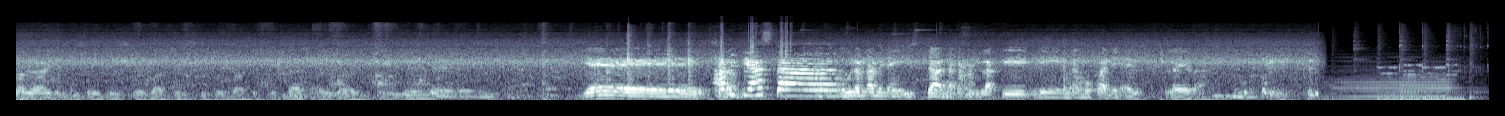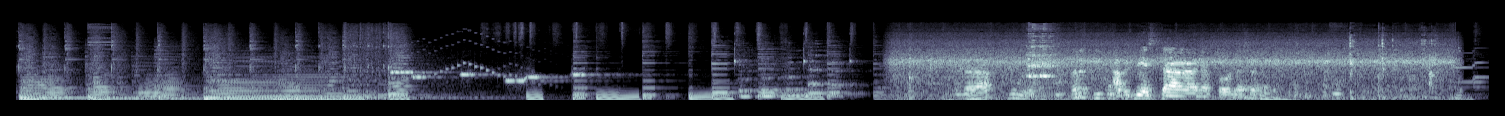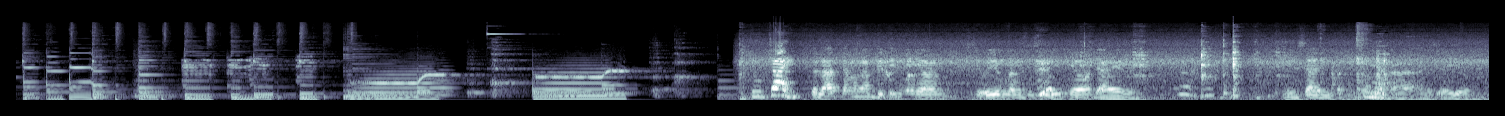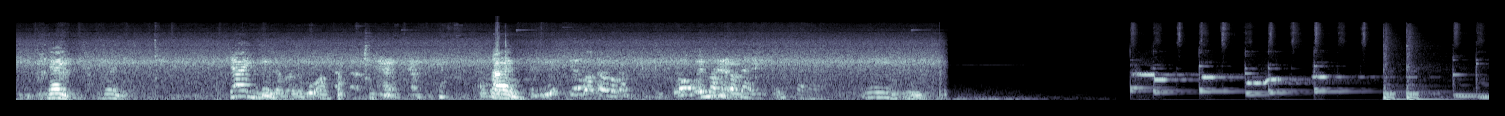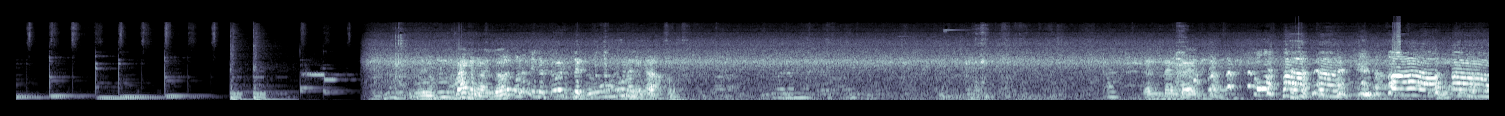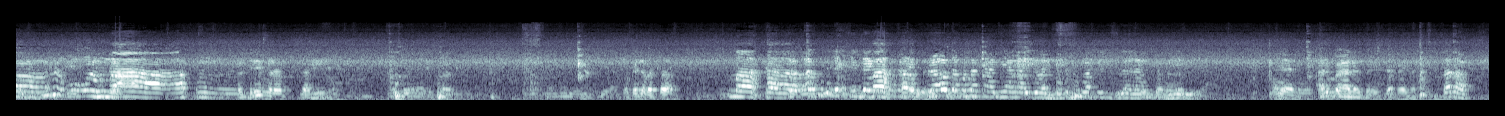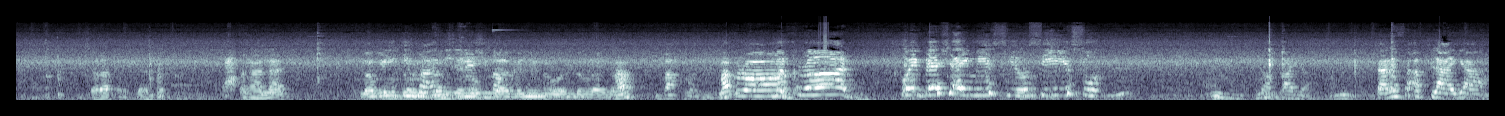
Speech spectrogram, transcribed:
All right and disciples, your blessings, your blessings, your blessings, our Lord. Yay! Happy. Fiesta! Ang ulam namin ay isda na kasing laki ni ng mukha ni El Lyra. Sarap. Happy Fiesta na po na sa inyo. Chuchay! Sa lahat ng mga bitin ngayon, si Uyong lang sisihin nyo dahil minsan pag naka ano sa iyo. Yay! Yay! Hindi naman nabuang. Saan? Hmm, Bakit nga doon? Ano nga? Gandang gayat lang. Nakukulong na! Pag-dream mo lang natin. Okay na ba ito? Ma! Ma! Proud ako sa kanya ngayon. Kasi mga sila lang. Ayan. Anong pangalan ito? Isda kayo natin. Sarap. Sarap. Okay. Pangalan? Laging dulot lang no? Kaya ganyan yung random lang. Ha? Macron! Macron! Hoy, Beshi, I miss you. See you soon. Tara sa Aplaya.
